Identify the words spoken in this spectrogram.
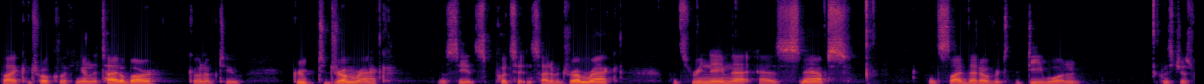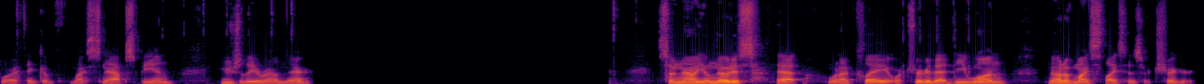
by control clicking on the title bar, going up to group to drum rack. You'll see it puts it inside of a drum rack. Let's rename that as snaps. Let's slide that over to the D1. It's just where I think of my snaps being, usually around there. So now you'll notice that when I play or trigger that D1, none of my slices are triggered.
